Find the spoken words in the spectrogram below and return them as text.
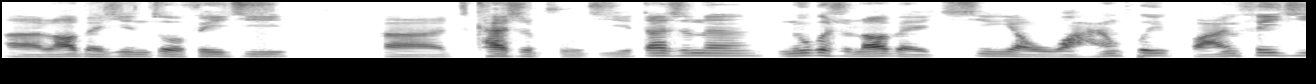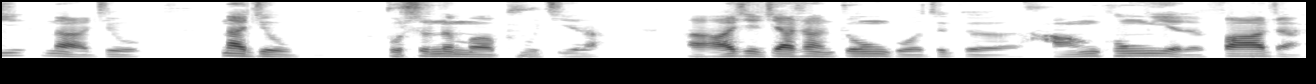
啊，老百姓坐飞机啊开始普及，但是呢，如果是老百姓要玩飞玩飞机，那就那就不是那么普及了。啊，而且加上中国这个航空业的发展，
